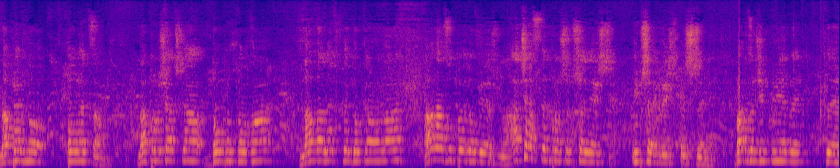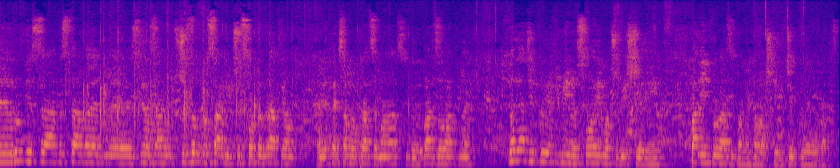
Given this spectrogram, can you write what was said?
Na pewno polecam na prosiaczka do Bukowa, na nalewkę do Kalna, a na zupę do Wierzbna. A ciastem proszę przejeść i przegryźć w Pyszczynie. Bardzo dziękujemy również za wystawę e, związaną z obrosami, czy z fotografią. E, Tak samo prace malarskie były bardzo ładne. No ja dziękuję w imieniu swoim oczywiście i Pani Kulas i Pani Hałaczkiewicz. Dziękujemy bardzo.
